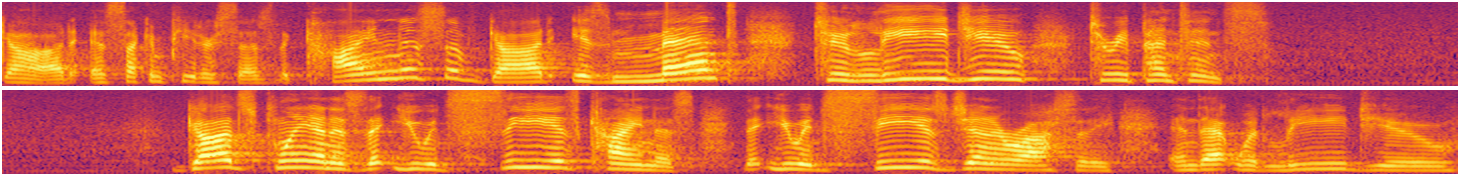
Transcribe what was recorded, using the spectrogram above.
God, as 2 Peter says, the kindness of God is meant to lead you to repentance. God's plan is that you would see his kindness, that you would see his generosity, and that would lead you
